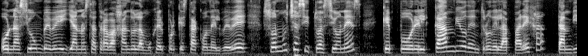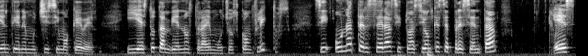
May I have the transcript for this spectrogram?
o nació un bebé y ya no está trabajando la mujer porque está con el bebé. Son muchas situaciones que por el cambio dentro de la pareja también tiene muchísimo que ver. Y esto también nos trae muchos conflictos. ¿sí? Una tercera situación que se presenta es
